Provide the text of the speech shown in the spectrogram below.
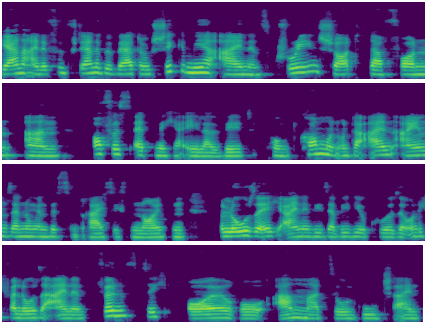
gerne eine 5-Sterne-Bewertung, schicke mir einen Screenshot davon an office at michaelawild.com und unter allen Einsendungen bis zum 30.09. verlose ich einen dieser Videokurse und ich verlose einen 50 Euro Amazon-Gutschein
